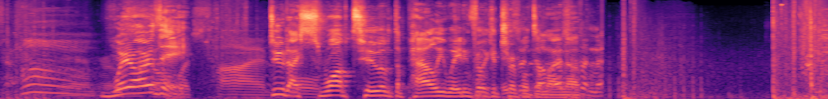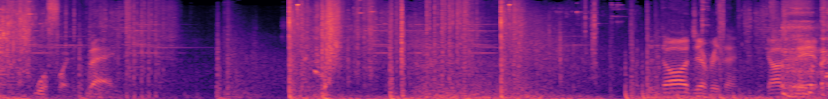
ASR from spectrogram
Where are So they? time. Dude, I Oh, swapped two of the pally waiting for like a triple to line up. Warfighter, bag. have to dodge everything. God damn it.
